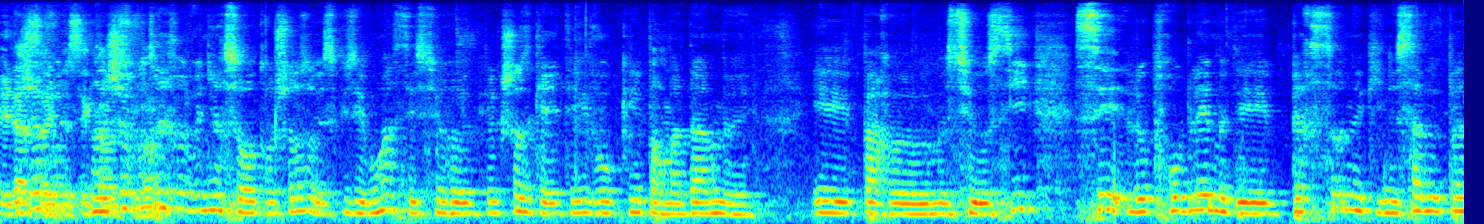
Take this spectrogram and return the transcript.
et là, ça une séquence. Je voudrais revenir sur autre chose, excusez-moi, c'est sur euh, quelque chose qui a été évoqué par madame et par euh, monsieur aussi, c'est le problème des personnes qui ne savent pas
